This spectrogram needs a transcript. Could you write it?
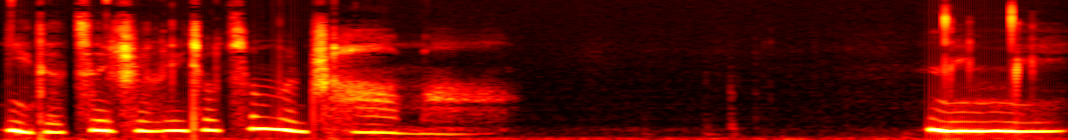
你的自制力就这么差吗？明明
